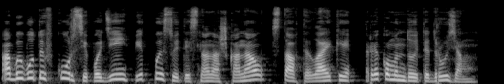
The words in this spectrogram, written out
Аби бути в курсі подій, підписуйтесь на наш канал, ставте лайки, рекомендуйте друзям.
